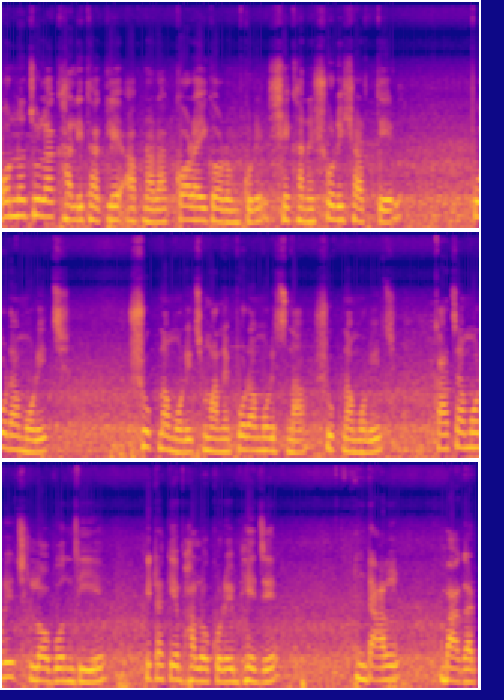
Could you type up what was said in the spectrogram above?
অন্য চুলা খালি থাকলে আপনারা কড়াই গরম করে সেখানে সরিষার তেল, পোড়ামরিচ শুকনা মরিচ মানে পোড়ামরিচ না, শুকনা মরিচ। কাঁচামরিচ লবণ দিয়ে এটাকে ভালো করে ভেজে ডাল বাগার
